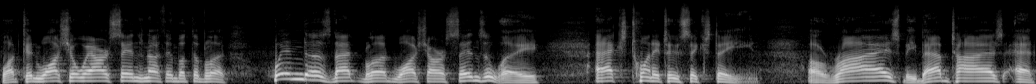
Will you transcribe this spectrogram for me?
What can wash away our sins? Nothing but the blood. When does that blood wash our sins away? Acts 22 16. Arise, be baptized, and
